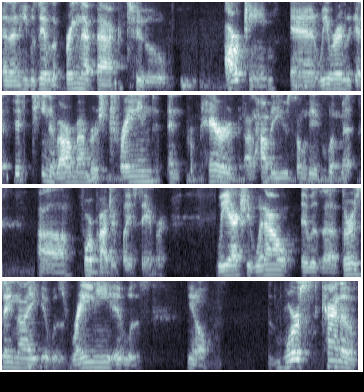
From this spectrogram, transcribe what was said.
and then he was able to bring that back to our team, and we were able to get 15 of our members trained and prepared on how to use some of the equipment uh, for Project Lifesaver. We actually went out. It was a Thursday night. It was rainy. It was, you know, worst kind of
